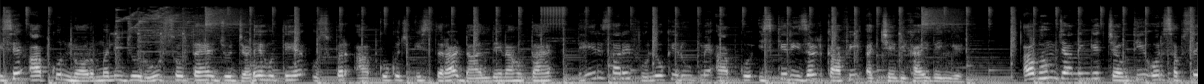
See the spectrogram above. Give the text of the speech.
इसे आपको नॉर्मली जो रूट्स होता है, जो जड़े होते हैं, उस पर आपको कुछ इस तरह डाल देना होता है। ढेर सारे फूलों के रूप में आपको इसके रिज़ल्ट काफ़ी अच्छे दिखाई देंगे। अब हम जानेंगे चौथी और सबसे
